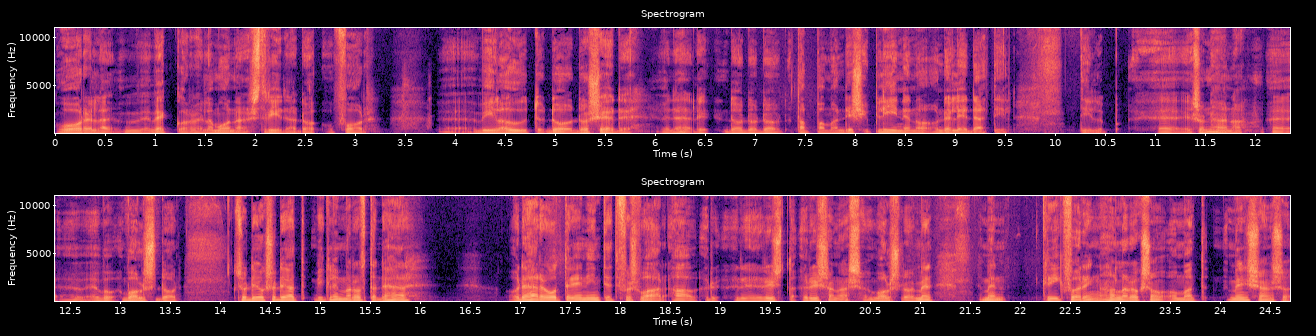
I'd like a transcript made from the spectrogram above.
år eller veckor eller månader strider då får eh, vila ut, då, då sker det, då, då, då tappar man disciplinen och, och det leder till, till eh, sådana här eh, våldsdåd. Så det är också det att vi glömmer ofta det här och det här är återigen inte ett försvar av ryssarnas våldsdåd. Men, men krigföring handlar också om att människan så,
